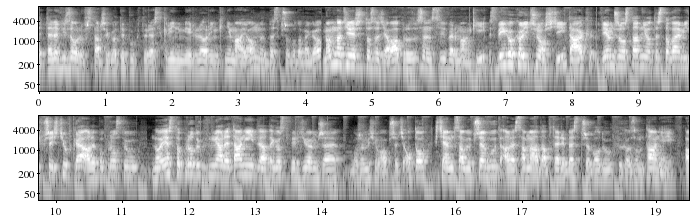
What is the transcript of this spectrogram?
e, telewizorów starszego typu, które screen mirroring nie mają, bezprzewodowego. Mam nadzieję, że to zadziała. Producent Silver Monkey. Zbieg okoliczności. Tak, wiem, że ostatnio testowałem ich przejściówkę, ale po prostu, no jest to produkt w miarę tani, dlatego stwierdziłem, że możemy się oprzeć o to. Chciałem cały przewód, ale same adaptery bez przewodu wychodzą taniej. A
